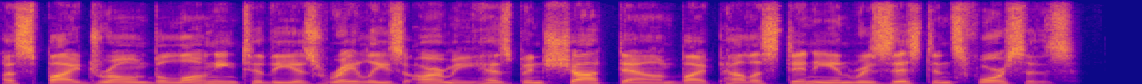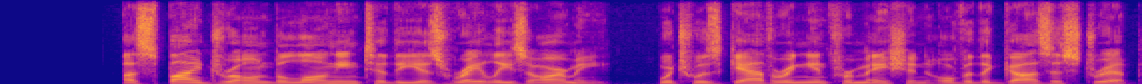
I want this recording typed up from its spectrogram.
a spy drone belonging to the Israelis' army has been shot down by Palestinian resistance forces. A spy drone belonging to the Israelis' army, which was gathering information over the Gaza Strip,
